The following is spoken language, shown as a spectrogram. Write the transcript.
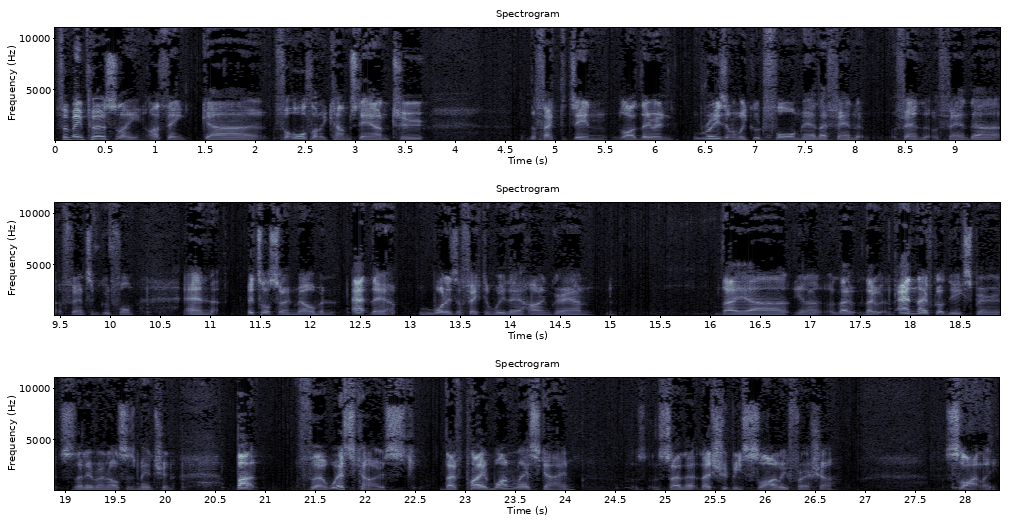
For me personally, I think uh, for Hawthorn it comes down to the fact it's in like they're in reasonably good form now. They found found found uh, found some good form, and it's also in Melbourne at their what is effectively their home ground. They are, you know, they they and they've got the experience that everyone else has mentioned. But for West Coast, they've played one less game, so that they should be slightly fresher, slightly.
